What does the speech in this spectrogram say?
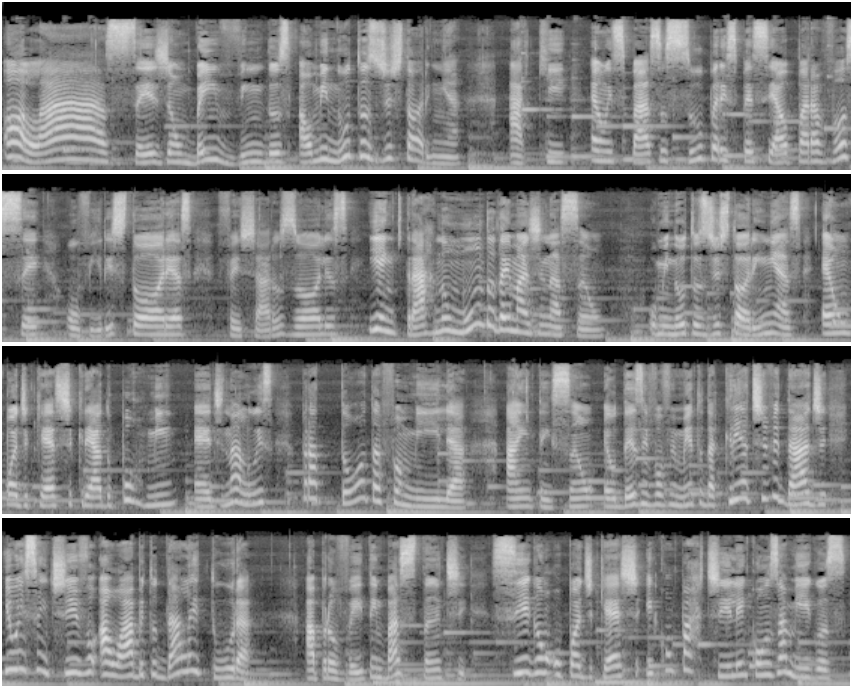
Olá, sejam bem-vindos ao Minutos de Historinha. Aqui é um espaço super especial para você ouvir histórias, fechar os olhos e entrar no mundo da imaginação. O Minutos de Historinhas é um podcast criado por mim, Edna Luz, para toda a família. A intenção é o desenvolvimento da criatividade e o incentivo ao hábito da leitura. Aproveitem bastante, sigam o podcast e compartilhem com os amigos.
